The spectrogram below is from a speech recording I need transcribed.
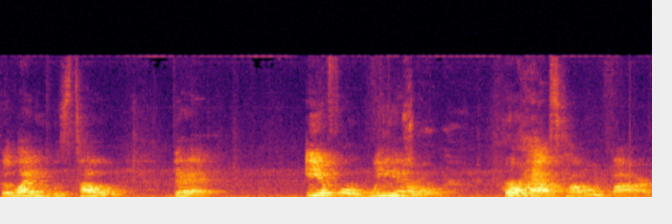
The lady was told that if or when or her house caught on fire,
